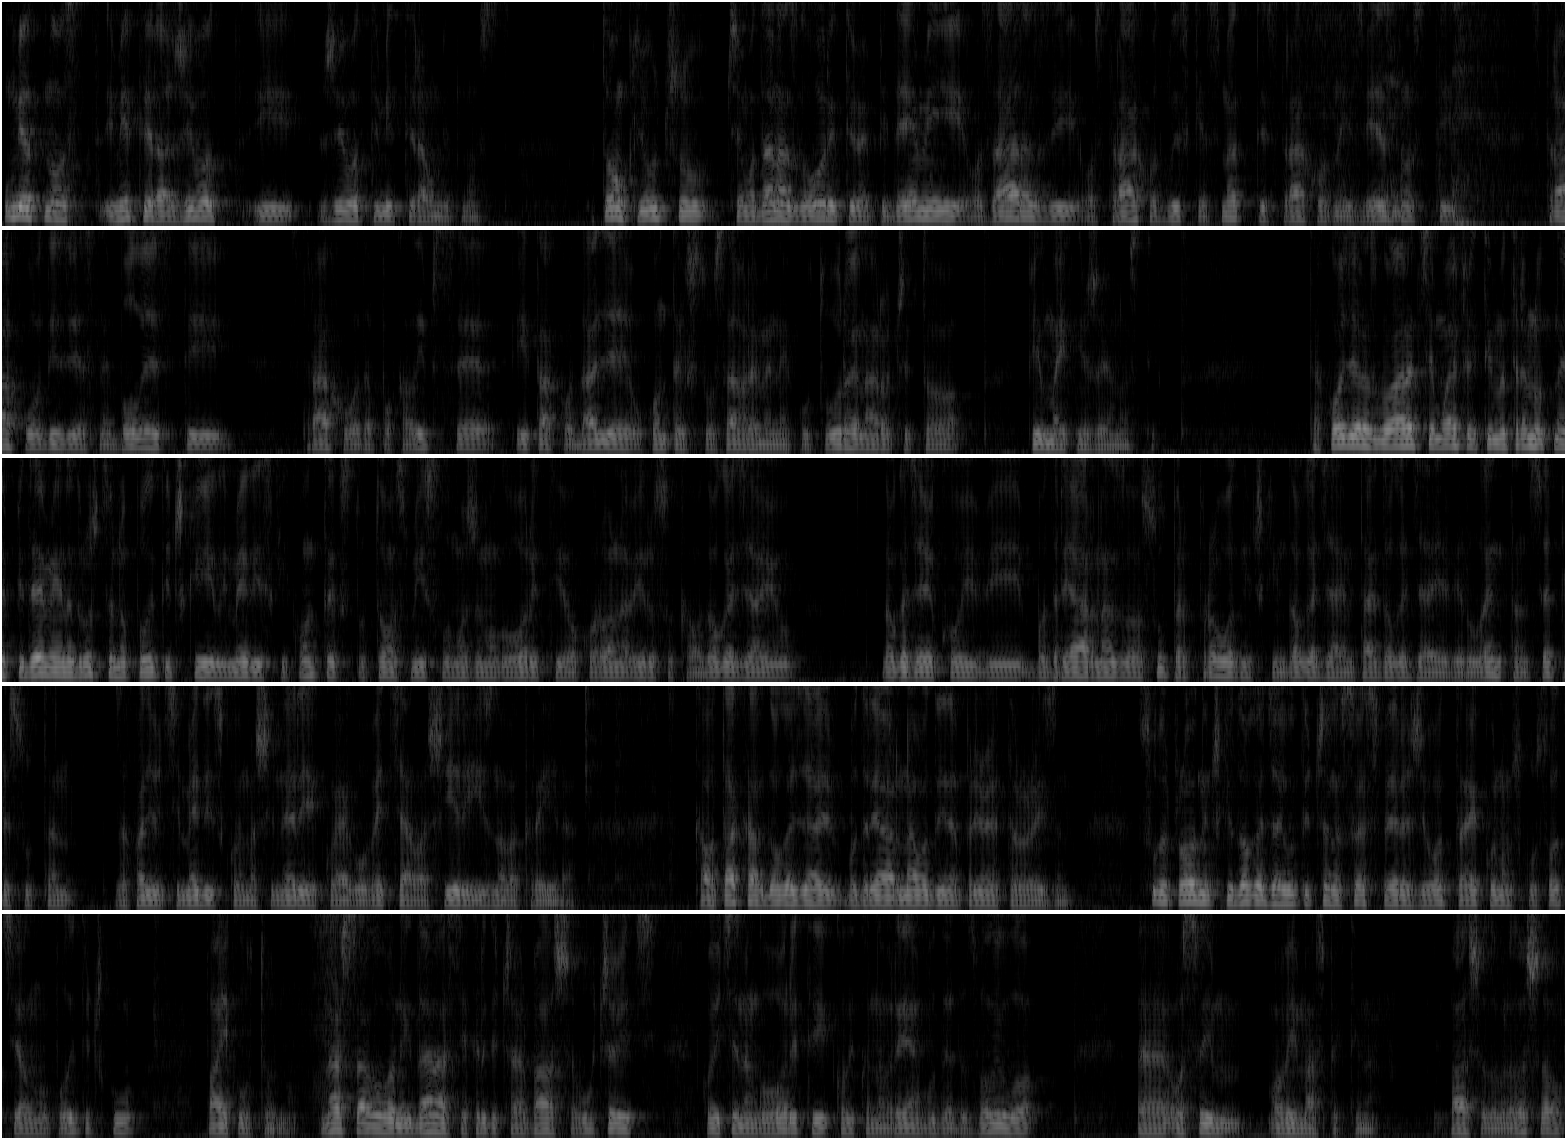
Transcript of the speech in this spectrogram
Umjetnost imitira život i život imitira umjetnost. U tom ključu ćemo danas govoriti o epidemiji, o zarazi, o strahu od bliske smrti, strahu od neizvjesnosti, strahu od izvjesne bolesti, strahu od apokalipse i tako dalje u kontekstu savremene kulture, naročito filma i književnosti. Također razgovarat ćemo o efektima trenutne epidemije na društveno-politički ili medijski kontekst. U tom smislu možemo govoriti o koronavirusu kao događaju, događaju koji bi Baudrillard nazvao super provodničkim događajem. Taj događaj je virulentan, sveprisutan, zahvaljujući medijskoj mašineriji koja ga uvećava, širi i iznova kreira. Kao takav događaj Baudrillard navodi na primjer terorizam. Superprovodnički događaj utiče na sve sfere života, ekonomsku, socijalnu, političku, pa i kulturnu. Naš sagovornik danas je kritičar Balša Vukčević, koji će nam govoriti, koliko nam vrijeme bude dozvolilo, e, o svim ovim aspektima. Balša, dobrodošao.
